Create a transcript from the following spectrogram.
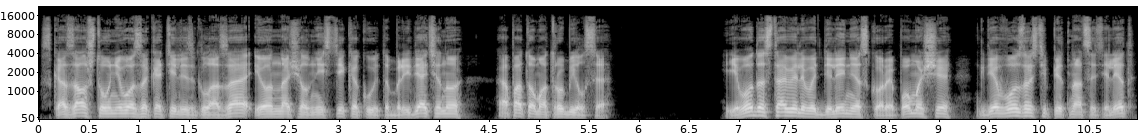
сказал, что у него закатились глаза, и он начал нести какую-то бредятину, а потом отрубился. Его доставили в отделение скорой помощи, где в возрасте 15 лет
